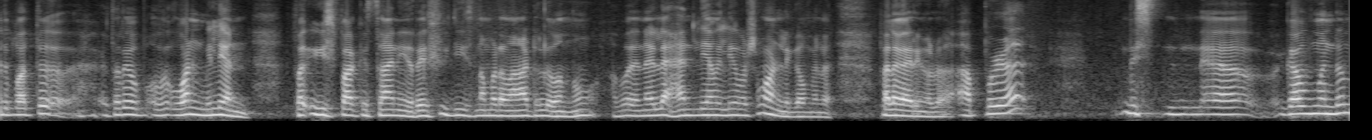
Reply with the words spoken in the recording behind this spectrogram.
ഒരു പത്ത് എത്രയോ one million east Pakistani refugees നമ്മുടെ നാട്ടിൽ വന്നു. അപ്പോൾ അതിനെല്ലാം ഹാൻഡിൽ ചെയ്യാൻ വലിയ വിഷമമാണല്ലോ ഗവൺമെന്റ് പല കാര്യങ്ങളും. അപ്പോൾ നിശ് ഗവൺമെന്റും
